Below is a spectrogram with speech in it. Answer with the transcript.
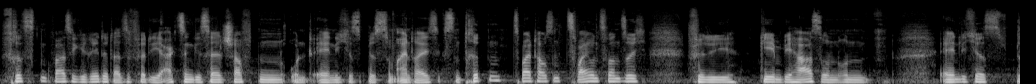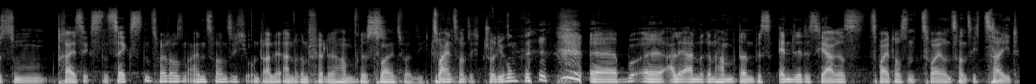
Fristen quasi geredet, also für die Aktiengesellschaften und ähnliches bis zum 31.03.2022, für die GmbHs und, und ähnliches bis zum 30.06.2021 und alle anderen Fälle haben bis 22. 22, Entschuldigung. äh, äh, alle anderen haben dann bis Ende des Jahres 2022 Zeit.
